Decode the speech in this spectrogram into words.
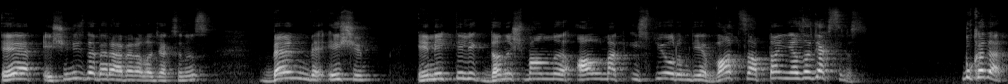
Eğer eşinizle beraber alacaksınız, ben ve eşim emeklilik danışmanlığı almak istiyorum diye WhatsApp'tan yazacaksınız. Bu kadar.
